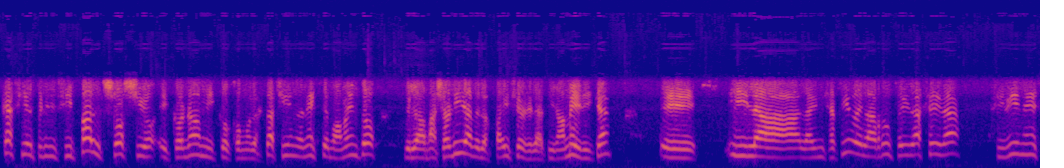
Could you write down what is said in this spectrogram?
casi el principal socio económico, como lo está haciendo en este momento, de la mayoría de los países de Latinoamérica. Eh, y la, iniciativa de la ruta y la seda, si bien es,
